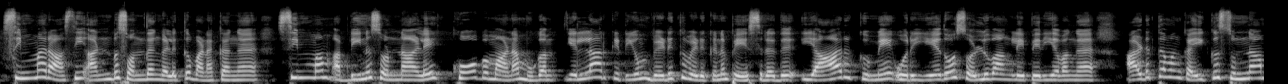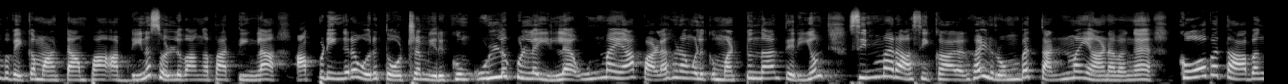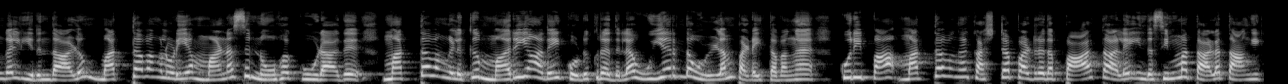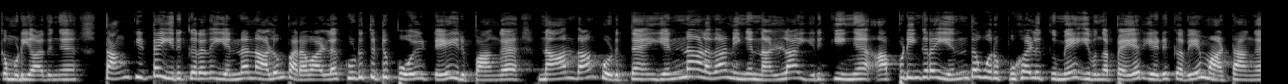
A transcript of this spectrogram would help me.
சிம்ம ராசி அன்பு சொந்தங்களுக்கு வணக்கங்க. சிம்மம் அப்படின்னு சொன்னாலே கோபமான முகம். எல்லார்கிட்டையும் வெடுக்கு வெடுக்குன்னு பேசுறது. யாருக்குமே ஒரு ஏதோ சொல்லுவாங்களே பெரியவங்க. அடுத்தவன் கைக்கு சுண்ணாம்பு வைக்க மாட்டான்ப்பா அப்படின்னு சொல்லுவாங்க பார்த்தீங்களா? அப்படிங்கிற ஒரு தோற்றம் இருக்கும். உள்ளுக்குள்ள இல்லை உண்மையா பழகுனவங்களுக்கு மட்டும்தான் தெரியும். சிம்ம ராசிக்காரர்கள் ரொம்ப தன்மையானவங்க. கோப தாபங்கள் இருந்தாலும் மற்றவங்களுடைய மனசு நோகக்கூடாது. மற்றவங்களுக்கு மரியாதை கொடுக்கறதுல உயர்ந்த உள்ளம் படைத்தவங்க. குறிப்பா மற்றவங்க கஷ்டப்படுறத பார்த்தாலே இந்த சிம்மத்தால தாங்கிக்க முடியாதுங்க. தங்கிட்ட இருக்கிறது என்னன்னாலும் பரவாயில்ல கொடுத்துட்டு போயிட்டே இருப்பாங்க. நான் தான் கொடுத்தேன் என்னால தான் நீங்க நல்லா இருக்கீங்க அப்படிங்கிற எந்த ஒரு புகழுக்குமே இவங்க பெயர் எடுக்கவே மாட்டாங்க.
